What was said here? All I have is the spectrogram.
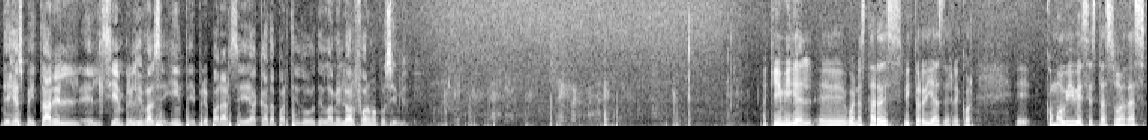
de respetar el, el, siempre el rival siguiente y prepararse a cada partido de la mejor forma posible. Aquí Miguel, eh, buenas tardes, Víctor Díaz de Récord. Eh, ¿Cómo vives estas horas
